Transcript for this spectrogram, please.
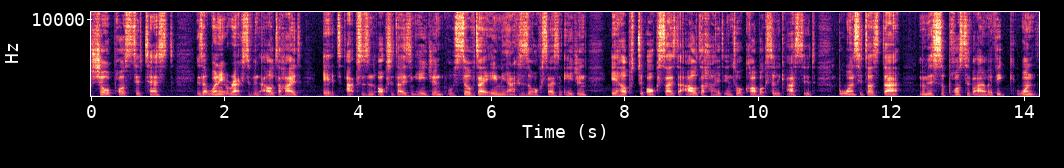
show a positive test is that when it reacts with an aldehyde, it acts as an oxidizing agent, or silver diamine acts as an oxidizing agent. It helps to oxidize the aldehyde into a carboxylic acid. But once it does that, remember this is a positive ion. If it one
